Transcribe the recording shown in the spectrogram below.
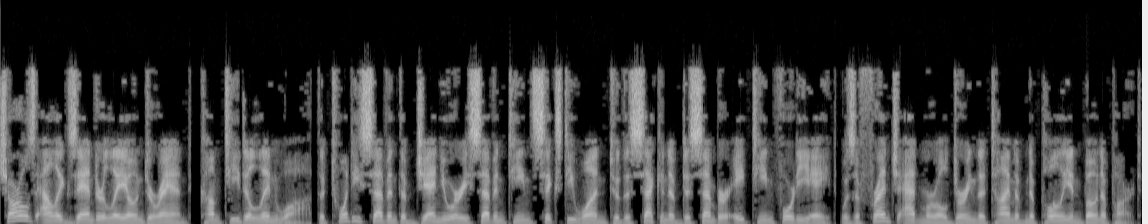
Charles Alexander Léon Durand, Comte de Linois, the 27th of January 1761 to the 2nd of December 1848, was a French admiral during the time of Napoleon Bonaparte.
